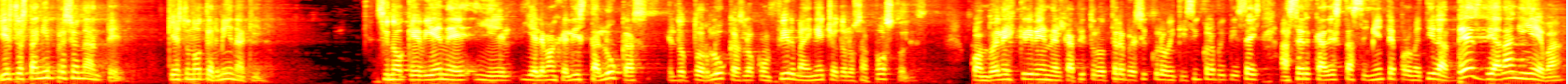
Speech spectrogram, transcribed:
Y esto es tan impresionante que esto no termina aquí, sino que viene y el, evangelista Lucas, el doctor Lucas, lo confirma en Hechos de los Apóstoles cuando él escribe en el capítulo 3, versículo 25 al 26, acerca de esta simiente prometida desde Adán y Eva,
